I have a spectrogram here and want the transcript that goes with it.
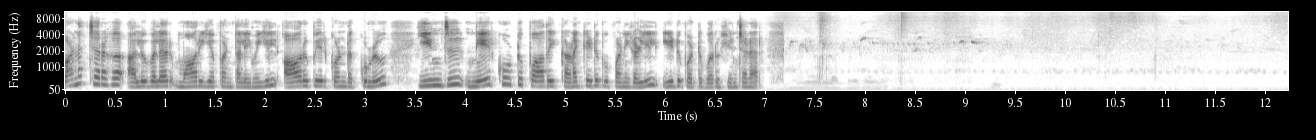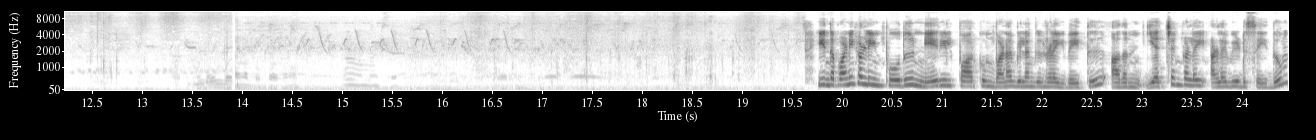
வனச்சரக அலுவலர் மாரியப்பன் தலைமையில் ஆறு பேர் கொண்ட குழு இன்று நேர்கோட்டு பாதை கணக்கெடுப்பு பணிகளில் ஈடுபட்டு வருகின்றனர். இந்த பணிகளின் போது நேரில் பார்க்கும் வனவிலங்குகளை வைத்து அதன் எச்சங்களை அளவீடு செய்தும்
